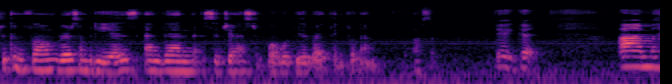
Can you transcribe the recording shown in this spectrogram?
to confirm where somebody is and then suggest what would be the right thing for them. Awesome. Very good. Um,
